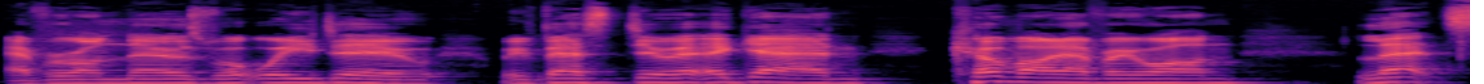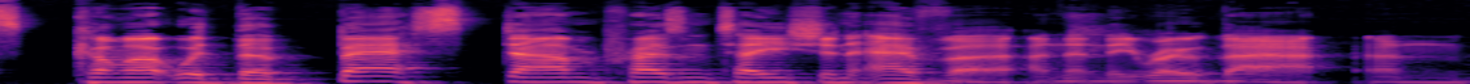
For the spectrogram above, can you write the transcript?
Everyone knows what we do. We best do it again. Come on, everyone." Let's come up with the best damn presentation ever. And then they wrote that, and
